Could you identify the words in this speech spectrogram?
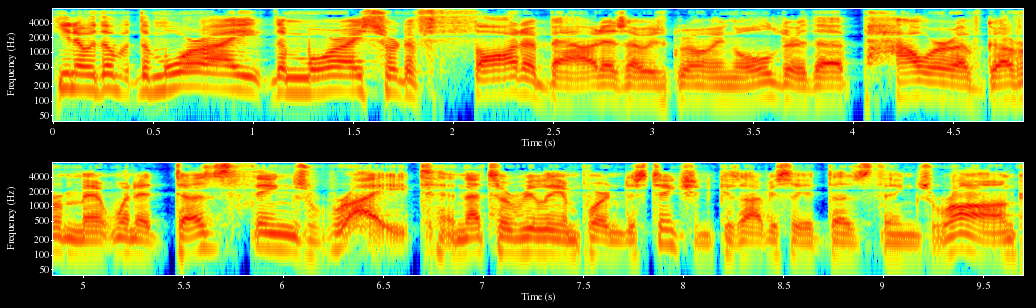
you know, the, the more I, the more I sort of thought about as I was growing older, the power of government when it does things right. And that's a really important distinction because obviously it does things wrong.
